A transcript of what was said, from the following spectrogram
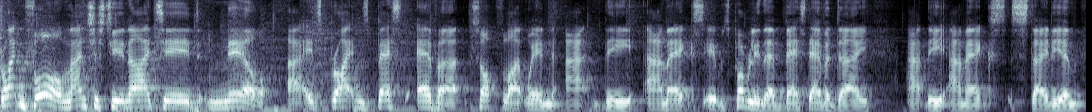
Brighton 4, Manchester United nil. Uh, it's Brighton's best ever top flight win at the Amex. It was probably their best ever day at the Amex Stadium.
